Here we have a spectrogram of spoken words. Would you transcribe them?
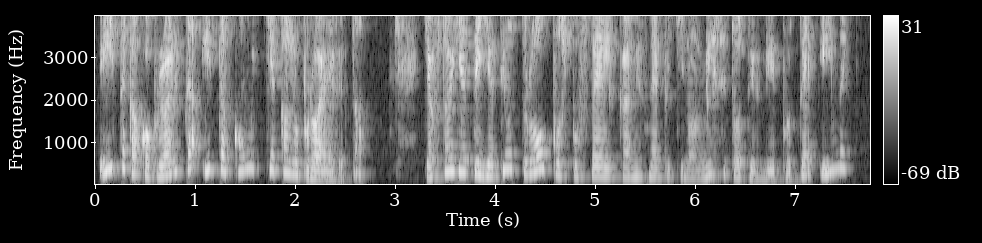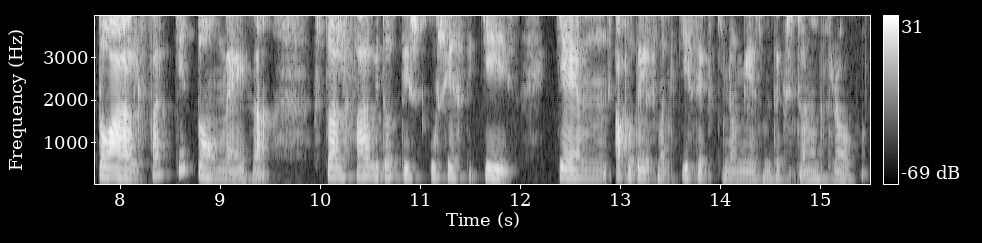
είτε κακοπροαίρετα είτε ακόμη και καλοπροαίρετα. Και αυτό γιατί, γιατί ο τρόπος που θέλει κανείς να επικοινωνήσει το οτιδήποτε είναι το α και το ω στο αλφάβητο της ουσιαστικής και αποτελεσματικής επικοινωνίας μεταξύ των ανθρώπων.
